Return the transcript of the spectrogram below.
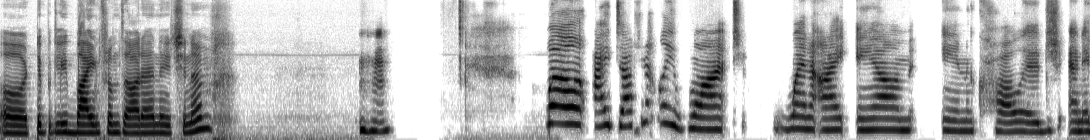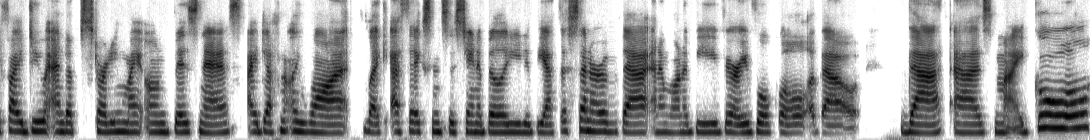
uh, typically buying from Zara and H&M hmm Well, I definitely want when I am in college and if I do end up starting my own business, I definitely want like ethics and sustainability to be at the center of that. And I want to be very vocal about that as my goal.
